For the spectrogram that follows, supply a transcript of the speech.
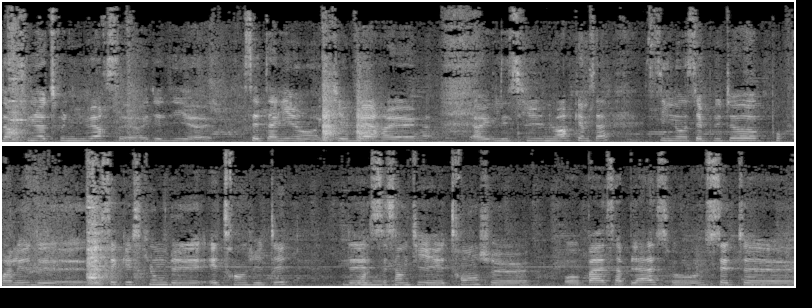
dans un autre univers, dis euh, cet alien qui est vert avec les yeux noirs comme ça. Sinon, c'est plutôt pour parler de, de ces questions d'étrangeté, de Ouais. se sentir étrange, euh, ou pas à sa place, ou cette, euh,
